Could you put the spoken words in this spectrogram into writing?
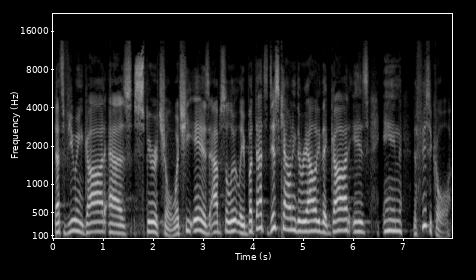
That's viewing God as spiritual, which He is, absolutely. But that's discounting the reality that God is in the physical.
